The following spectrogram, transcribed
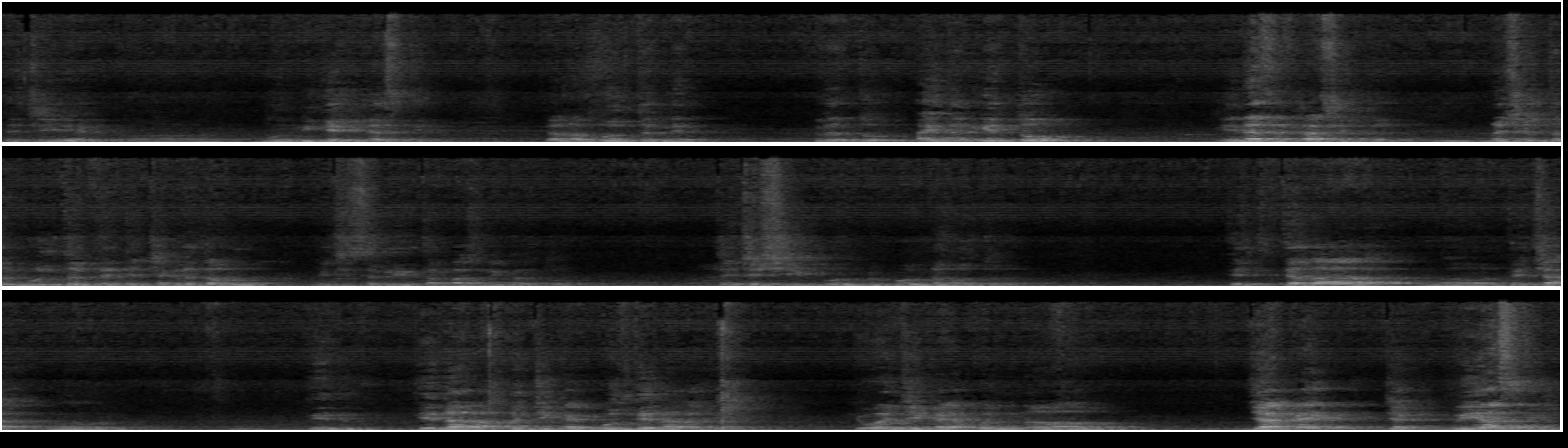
त्याची नोंदणी केलेली असते. त्याला भूल तज्ञ किंवा तो आयदर येतो येण्यासारखा असेल तर. नसेल तर भूल तज्ञ त्याच्याकडे जाऊन त्याची सगळी तपासणी करतो. त्याच्याशी बोलणं बोलणं होतं. ते त्याला त्याच्या अं, देणार आपण जे काय भूल देणार आहे किंवा जे काय आपण ज्या काय ज्या क्रिया असतील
